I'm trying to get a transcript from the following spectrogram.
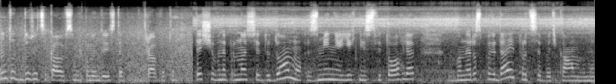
Ну тут дуже цікаво, всім рекомендую сюди потрапити. Те, що вони приносять додому, змінює їхній світогляд. Вони розповідають про це батькам, вони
